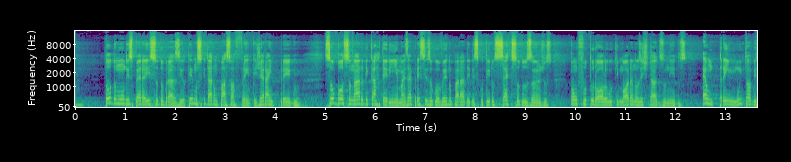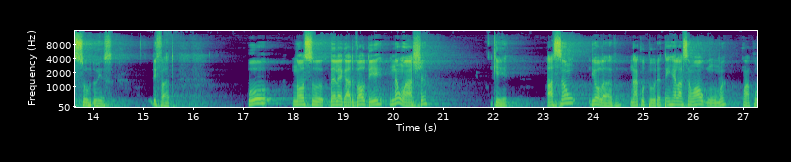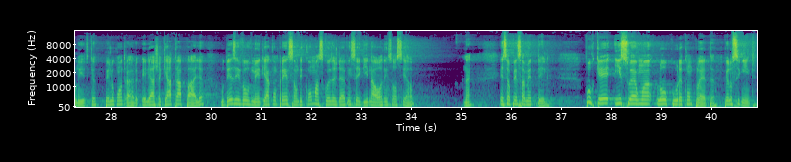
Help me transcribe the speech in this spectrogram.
Todo mundo espera isso do Brasil. Temos que dar um passo à frente, gerar emprego. Sou Bolsonaro de carteirinha, mas é preciso o governo parar de discutir o sexo dos anjos com um futurólogo que mora nos Estados Unidos. É um trem muito absurdo isso. De fato. O nosso delegado Valdir não acha que a ação de Olavo na cultura tem relação alguma com a política, pelo contrário, ele acha que atrapalha o desenvolvimento e a compreensão de como as coisas devem seguir na ordem social. Né? Esse é o pensamento dele. Porque isso é uma loucura completa? Pelo seguinte:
